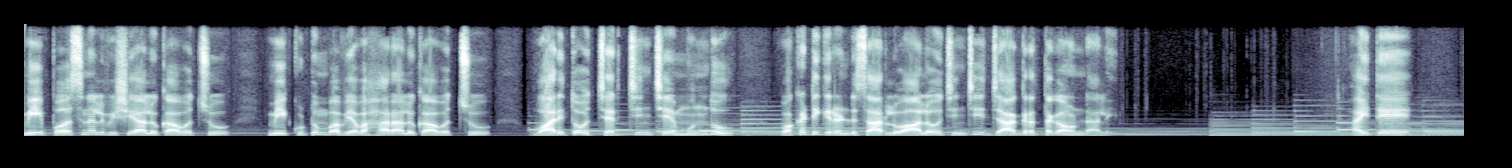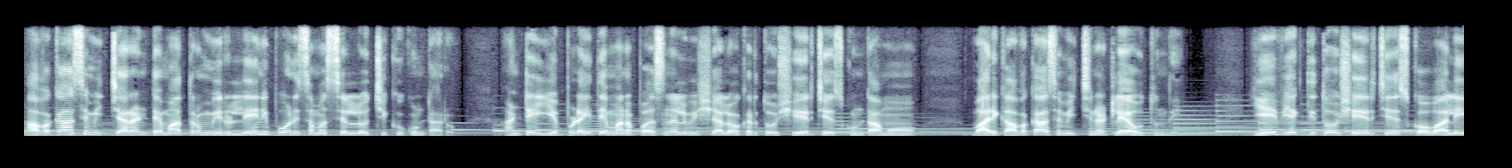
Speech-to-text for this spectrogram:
మీ పర్సనల్ విషయాలు కావచ్చు మీ కుటుంబ వ్యవహారాలు కావచ్చు వారితో చర్చించే ముందు ఒకటికి రెండుసార్లు ఆలోచించి జాగ్రత్తగా ఉండాలి. అయితే అవకాశం ఇచ్చారంటే మాత్రం మీరు లేనిపోని సమస్యల్లో చిక్కుకుంటారు. అంటే ఎప్పుడైతే మన పర్సనల్ విషయాలు ఒకరితో షేర్ చేసుకుంటామో వారికి అవకాశం ఇచ్చినట్లే అవుతుంది. ఏ వ్యక్తితో షేర్ చేసుకోవాలి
